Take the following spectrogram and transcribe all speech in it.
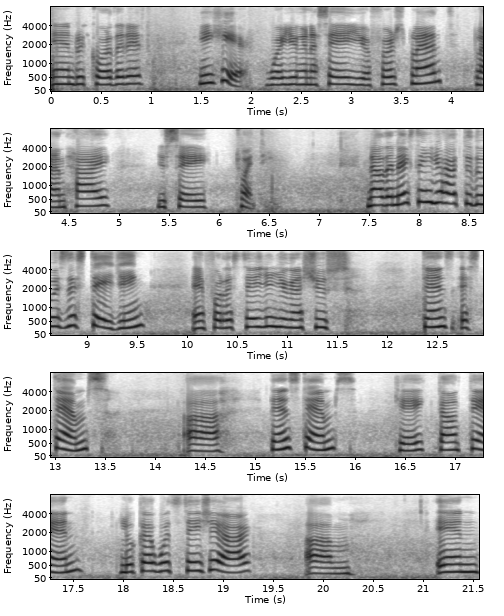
and recorded it in here where you're gonna say your first plant, plant high, you say 20. Now the next thing you have to do is the staging. And for the staging, you're gonna choose 10 stems, uh, 10 stems, okay, count 10, look at what stage they are, um, and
